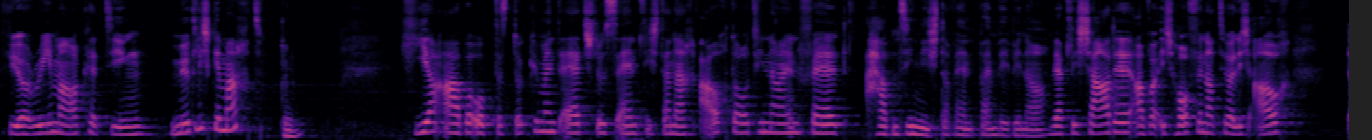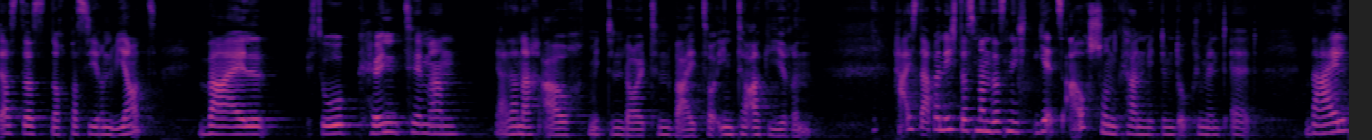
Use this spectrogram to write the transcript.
für Remarketing möglich gemacht. Genau. Hier aber, ob das Document Ad schlussendlich danach auch dort hineinfällt, haben Sie nicht erwähnt beim Webinar. Wirklich schade, aber ich hoffe natürlich auch, dass das noch passieren wird, weil so könnte man ja danach auch mit den Leuten weiter interagieren. Heißt aber nicht, dass man das nicht jetzt auch schon kann mit dem Document Ad weil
